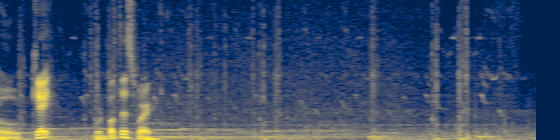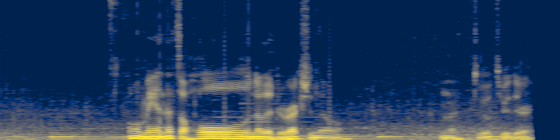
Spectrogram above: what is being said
Okay, what about this way? Oh man, that's a whole another direction though. I'm gonna have to go through there.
